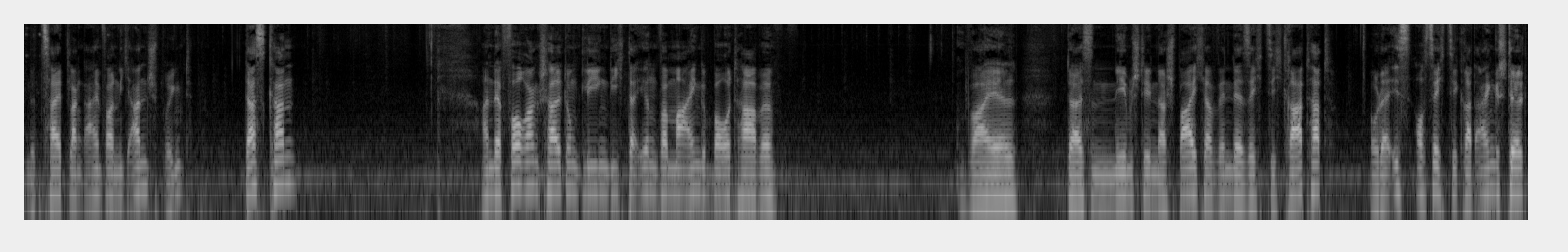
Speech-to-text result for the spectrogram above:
eine Zeit lang einfach nicht anspringt. Das kann an der Vorrangschaltung liegen, die ich da irgendwann mal eingebaut habe, weil da ist ein nebenstehender Speicher, wenn der 60 Grad hat oder ist auf 60 Grad eingestellt,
